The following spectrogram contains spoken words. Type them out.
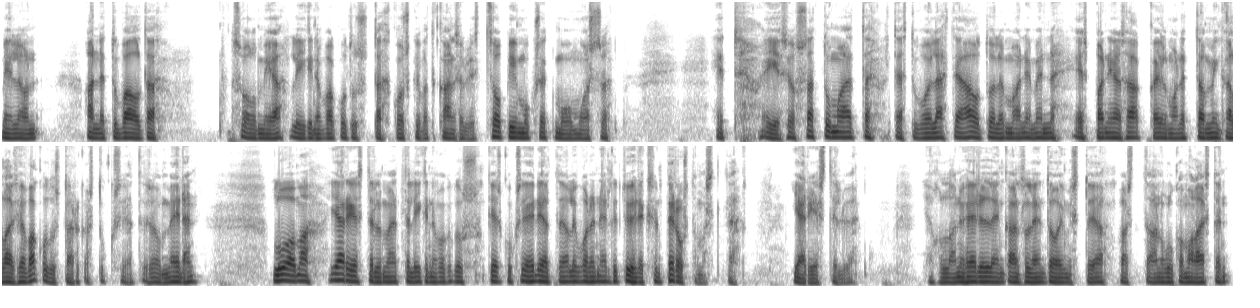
meillä on annettu valta solmia liikennevakuutusta koskevat kansainväliset sopimukset muun muassa – että ei se ole sattumaa, että tästä voi lähteä autoilemaan ja mennä Espanjaan saakka ilman, että on minkälaisia vakuutustarkastuksia. Että se on meidän luoma järjestelmä, että liikennevakuutuskeskuksen edeltäjä oli vuoden 1949 perustamassa tätä järjestelyä. Ja ollaan yhä edelleen kansallinen toimisto ja vastataan ulkomaalaisten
